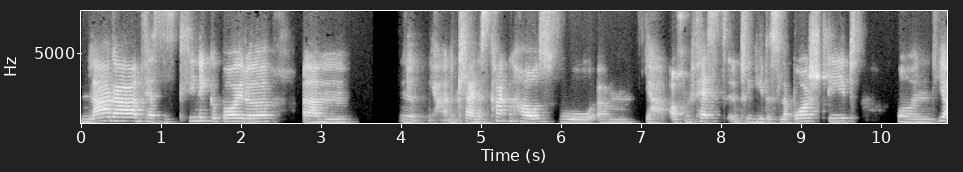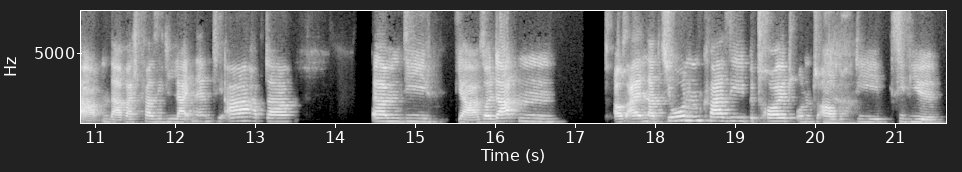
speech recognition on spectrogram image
ein Lager, ein festes Klinikgebäude. Ähm, eine, ja, ein kleines Krankenhaus, wo ähm, ja auch ein fest integriertes Labor steht. Und ja, und da war ich quasi die leitende MTA, habe da ähm, die ja, Soldaten aus allen Nationen quasi betreut und auch ja. die Zivil,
